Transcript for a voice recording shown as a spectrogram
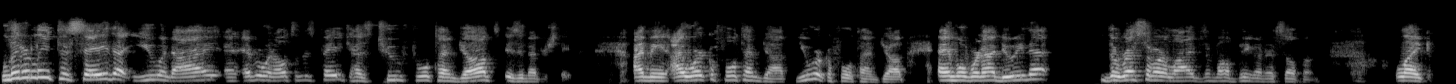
literally to say that you and I and everyone else on this page has two full time jobs is an understatement. I mean, I work a full time job, you work a full time job, and when we're not doing that, the rest of our lives involve being on our cell phones. Like,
